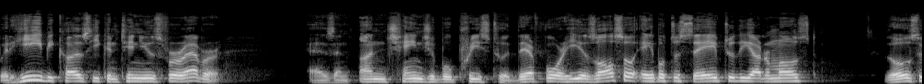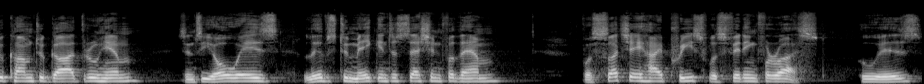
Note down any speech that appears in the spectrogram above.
but he because he continues forever as an unchangeable priesthood. Therefore, he is also able to save to the uttermost those who come to God through him, since he always lives to make intercession for them. For such a high priest was fitting for us, who is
